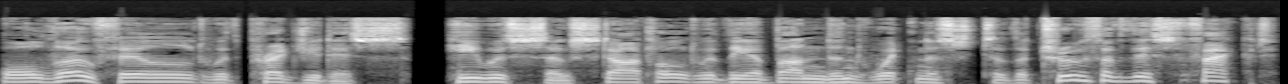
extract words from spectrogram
although filled with prejudice, he was so startled with the abundant witness to the truth of this fact,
